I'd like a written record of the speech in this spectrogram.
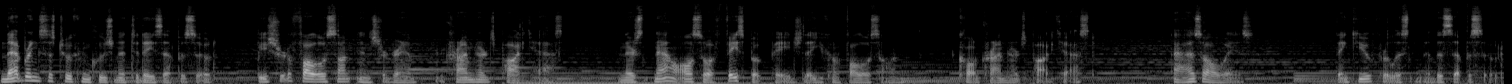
And that brings us to a conclusion of today's episode. Be sure to follow us on Instagram at Crime Nerds Podcast. And there's now also a Facebook page that you can follow us on called Crime Nerds Podcast. As always, thank you for listening to this episode.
